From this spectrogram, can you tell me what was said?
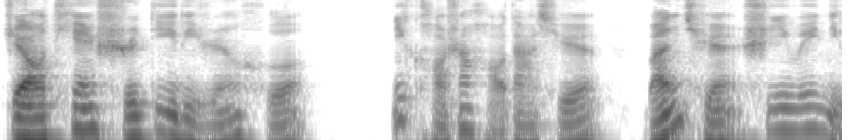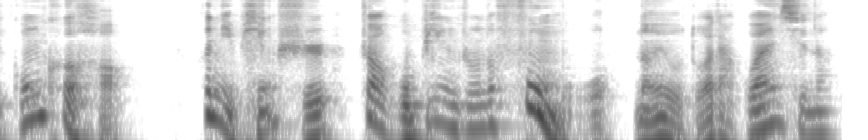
只要天时地利人和，你考上好大学，完全是因为你功课好，和你平时照顾病重的父母能有多大关系呢？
